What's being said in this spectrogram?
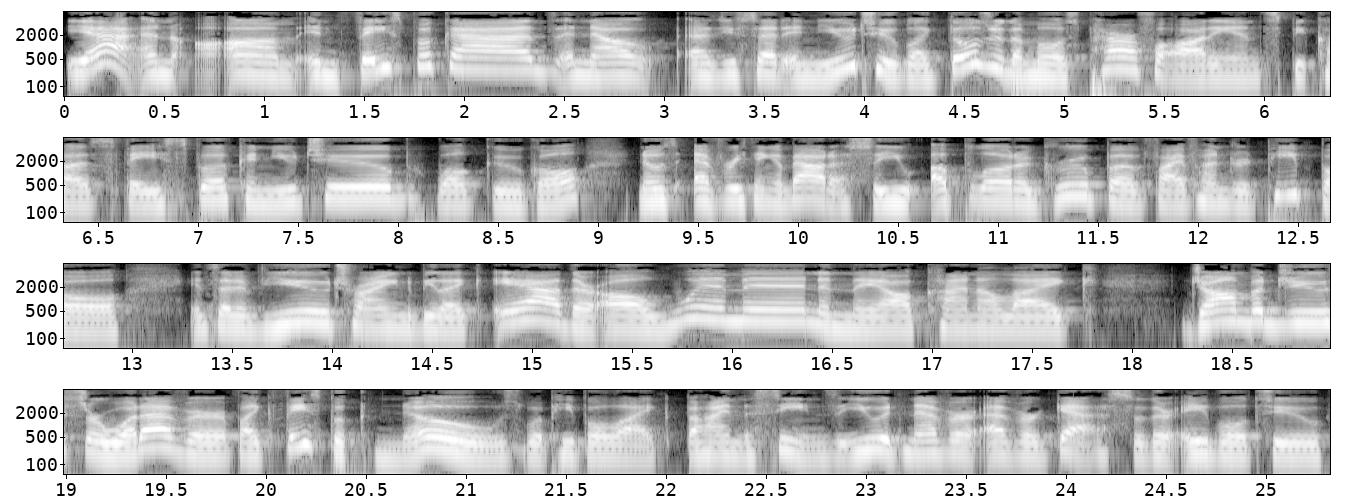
Yeah, and um, in Facebook ads, and now as you said in YouTube, like those are the most powerful audience because Facebook and YouTube, well, Google knows everything about us. So you upload a group of 500 people instead of you trying to be like, yeah, they're all women and they all kind of like. Jamba Juice or whatever, like Facebook knows what people like behind the scenes that you would never ever guess. So they're able to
